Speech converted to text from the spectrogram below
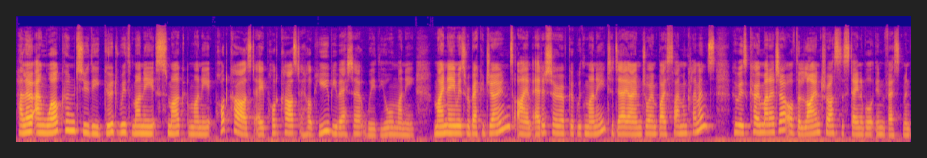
Hello and welcome to the Good with Money, Smug Money podcast, a podcast to help you be better with your money. My name is Rebecca Jones. I am editor of Good with Money. Today I am joined by Simon Clements, who is co manager of the Liontrust Sustainable Investment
